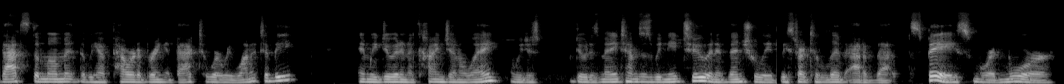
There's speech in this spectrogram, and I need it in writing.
that's the moment that we have power to bring it back to where we want it to be. And we do it in a kind, gentle way. And we just do it as many times as we need to. And eventually we start to live out of that space more and more,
